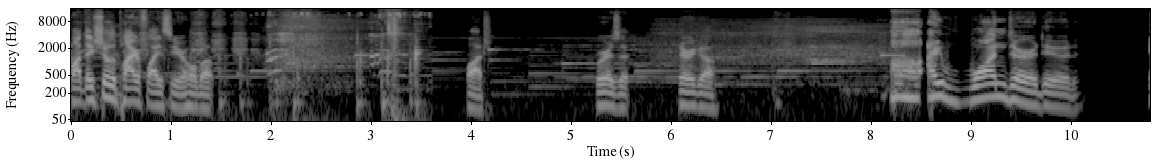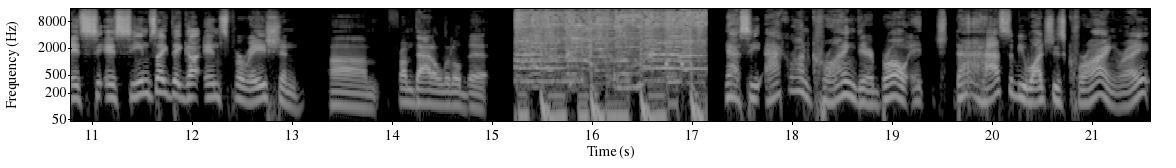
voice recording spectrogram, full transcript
But they show the fireflies here. Hold up. Watch. Where is it? There we go. Oh, I wonder, dude. It's it seems like they got inspiration um from that a little bit. Yeah, see, Acheron crying there, bro. It that has to be why she's crying, right?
